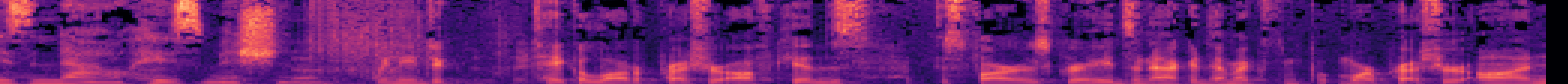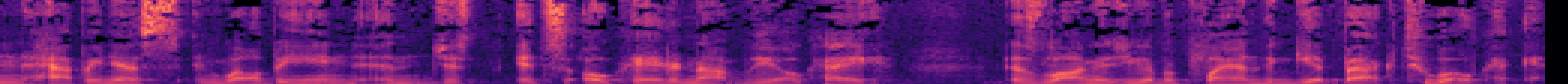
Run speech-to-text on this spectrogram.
is now his mission. We need to take a lot of pressure off kids as far as grades and academics and put more pressure on happiness and well-being and just it's okay to not be okay as long as you have a plan to get back to okay.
